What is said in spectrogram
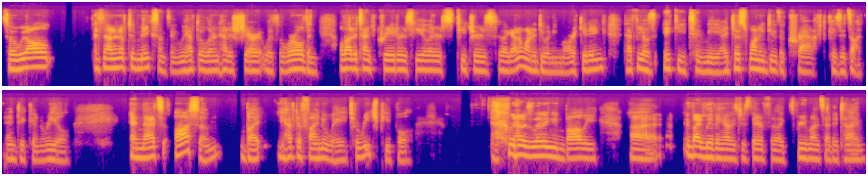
So we all it's not enough to make something. We have to learn how to share it with the world. And a lot of times, creators, healers, teachers, like, I don't want to do any marketing. That feels icky to me. I just want to do the craft because it's authentic and real. And that's awesome. But you have to find a way to reach people. when I was living in Bali, uh, and by living, I was just there for like three months at a time.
